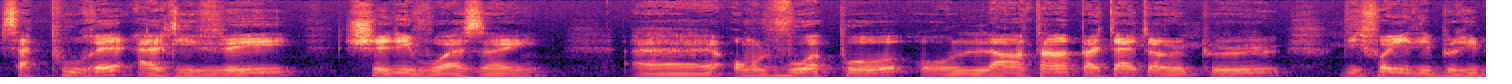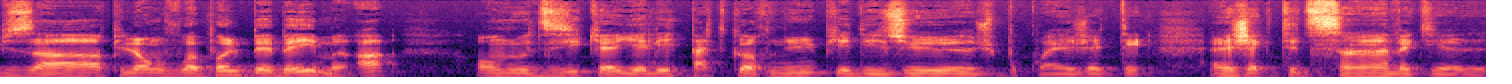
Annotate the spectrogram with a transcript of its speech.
ça pourrait arriver chez les voisins. Euh, on le voit pas, on l'entend peut-être un peu. Des fois, il y a des bruits bizarres. Puis là, on voit pas le bébé, mais ah, on nous dit qu'il y a les pattes cornues, puis il y a des yeux, je sais pas quoi, injectés, de sang avec euh,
